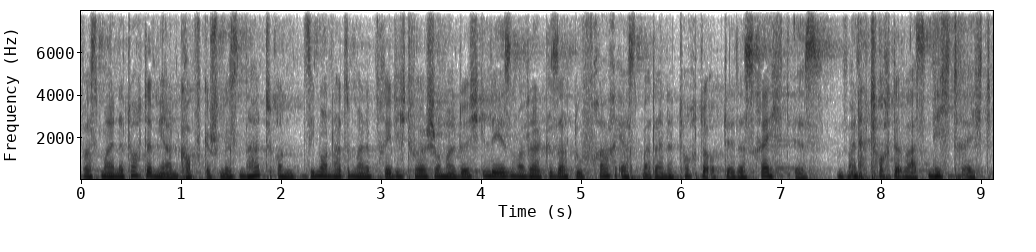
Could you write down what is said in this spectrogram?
was meine Tochter mir an den Kopf geschmissen hat. Und Simon hatte meine Predigt vorher schon mal durchgelesen und hat gesagt, du frag erst mal deine Tochter, ob der das recht ist. Und meiner Tochter war es nicht recht.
